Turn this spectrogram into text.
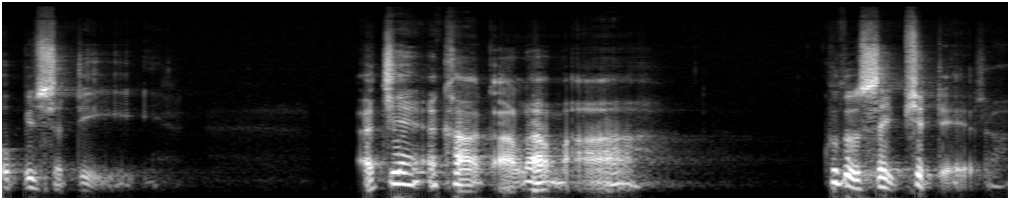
ဥပ္ပစ္စတိအကျင့်အခါကာလမှာကုသိုလ်စိတ်ဖြစ်တယ်ဆို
